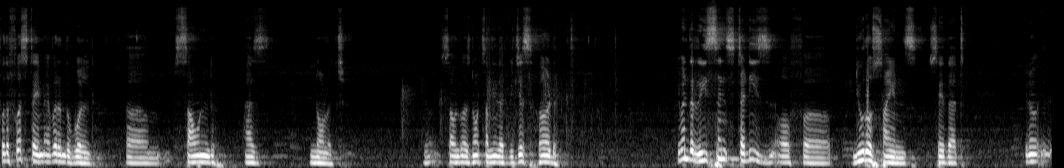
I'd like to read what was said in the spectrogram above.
For the first time ever in the world, um, sound as knowledge. You know, sound was not something that we just heard. Even the recent studies of uh, neuroscience say that, you know,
